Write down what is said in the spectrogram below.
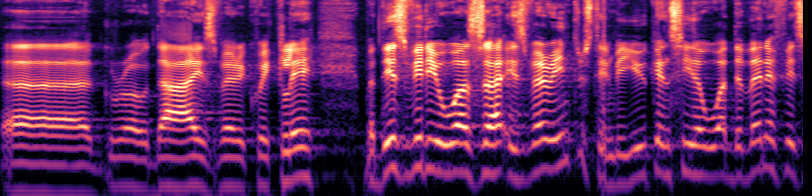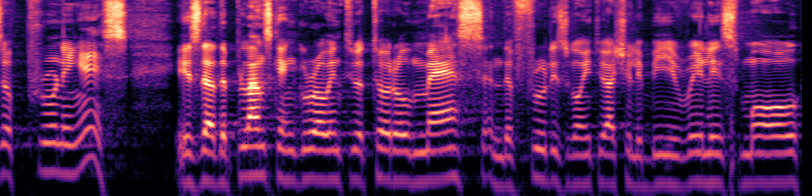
uh, grow dies very quickly. But this video was, uh, is very interesting. But you can see that what the benefits of pruning is is that the plants can grow into a total mess and the fruit is going to actually be really small.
